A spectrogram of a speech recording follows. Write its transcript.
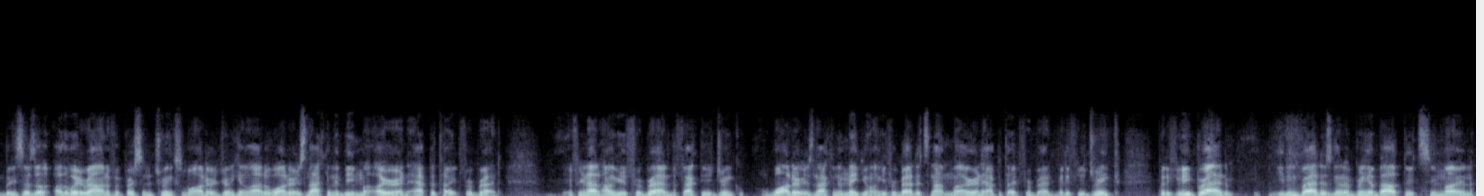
But he says the other way around, if a person drinks water, drinking a lot of water is not going to be ma'ir an appetite for bread. If you're not hungry for bread, the fact that you drink water is not going to make you hungry for bread. It's not ma'ir an appetite for bread. But if you drink, but if you eat bread, eating bread is going to bring about the tzimayin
